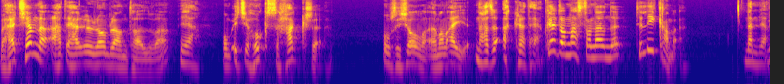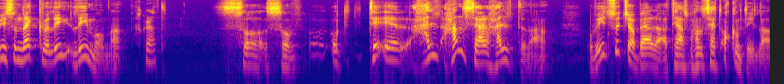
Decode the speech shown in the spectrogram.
Men her kommer det att det här er Rembrandt 12 va? Ja. Om inte hux hakse om sig själva enn man äger. Nej, alltså akkurat det. Hva er det nästa nevner til like med. Nämligen. Vi som näkva li, limona. Akkurat. Så, så, og det är, han ser heltene, Och vi synes ikke bare att det som han sett akkurat til, da.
